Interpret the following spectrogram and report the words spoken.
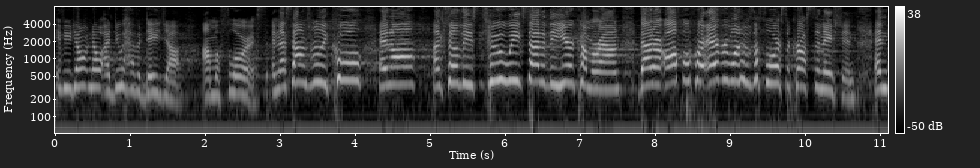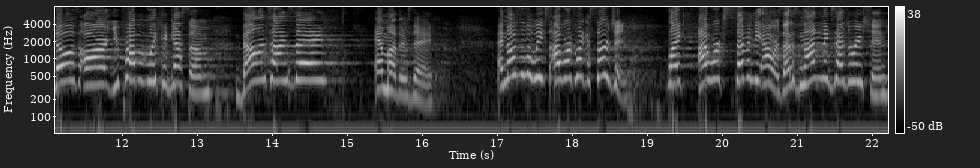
if you don't know, I do have a day job. I'm a florist. And that sounds really cool and all until these two weeks out of the year come around that are awful for everyone who's a florist across the nation. And those are, you probably could guess them, Valentine's Day and Mother's Day. And those are the weeks I work like a surgeon. Like, I work 70 hours. That is not an exaggeration.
